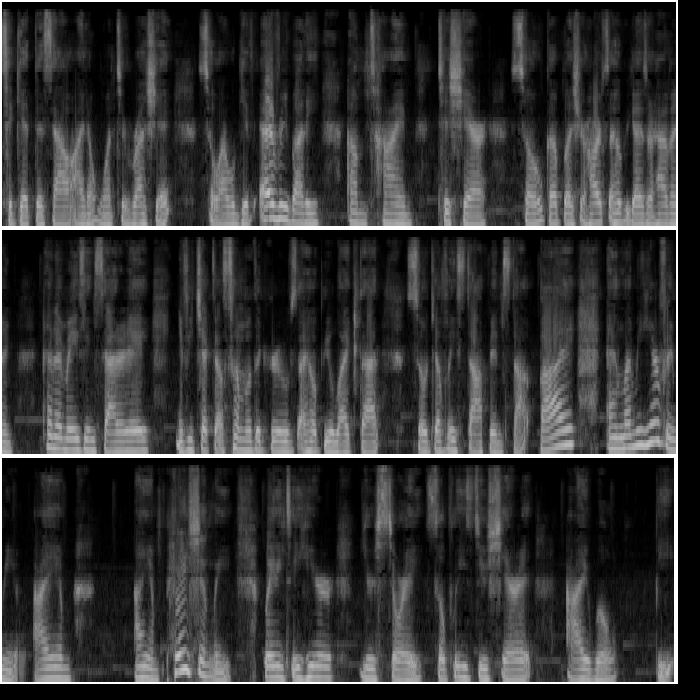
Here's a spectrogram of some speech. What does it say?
to get this out. I don't want to rush it. So I will give everybody um, time to share. So God bless your hearts. I hope you guys are having an amazing Saturday. And if you checked out some of the grooves, I hope you like that. So definitely stop in, stop by and let me hear from you. I am I am patiently waiting to hear your story. So please do share it. I will be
